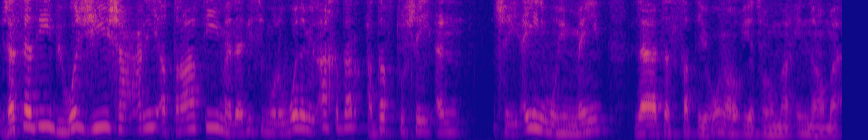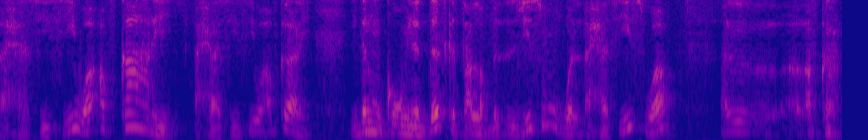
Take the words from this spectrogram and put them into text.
جسدي بوجهي شعري أطرافي ملابسي ملونة بالأخضر أضفت شيئا شيئين مهمين لا تستطيعون رؤيتهما إنهما أحاسيسي وأفكاري. أحاسيسي وأفكاري. إذا مكونات الذات كتتعلق بالجسم والأحاسيس والأفكار.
